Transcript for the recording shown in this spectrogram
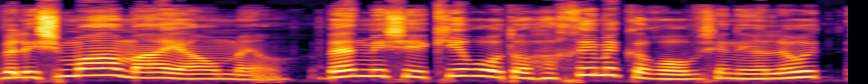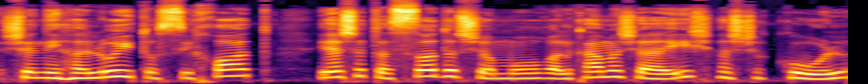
ולשמוע מה היה אומר. בין מי שהכירו אותו הכי מקרוב, שניהלו, שניהלו איתו שיחות, יש את הסוד השמור על כמה שהאיש השקול,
